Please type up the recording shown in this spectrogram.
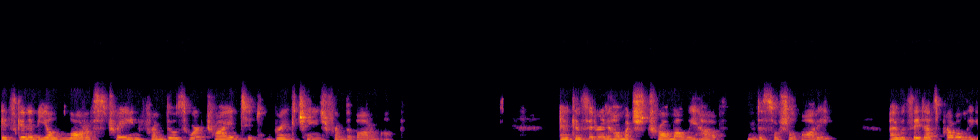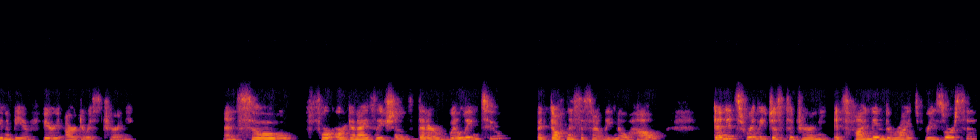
it's going to be a lot of strain from those who are trying to bring change from the bottom up. And considering how much trauma we have in the social body, I would say that's probably going to be a very arduous journey. And so, for organizations that are willing to, but don't necessarily know how, then it's really just a journey. It's finding the right resources,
